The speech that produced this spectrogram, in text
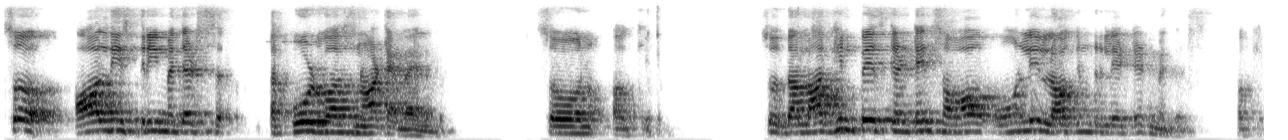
So all these three methods, the code was not available. So, okay. So the login page contains all only login related methods. Okay.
